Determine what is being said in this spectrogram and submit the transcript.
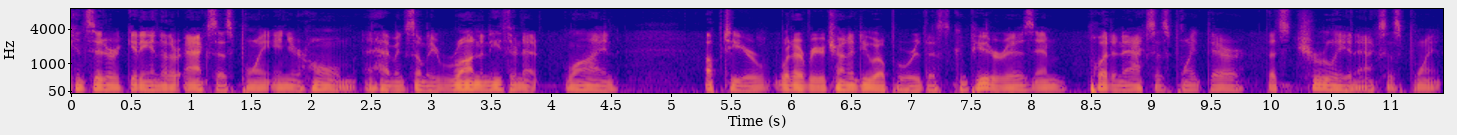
consider getting another access point in your home and having somebody run an Ethernet line up to your whatever you're trying to do up where this computer is, and put an access point there that's truly an access point.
